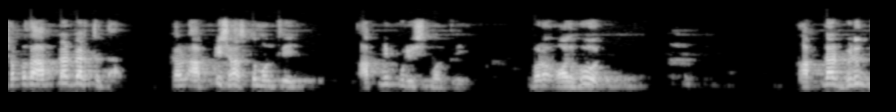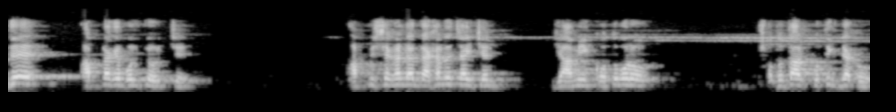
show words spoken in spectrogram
সবটা আপনার ব্যর্থতা। কারণ আপনি স্বাস্থ্যমন্ত্রী, আপনি পুলিশ মন্ত্রী। বড় অদ্ভুত। আপনার বিরুদ্ধে আপনাকে বলতে হচ্ছে। আপনি সেখানটা দেখাতে চাইছেন যে আমি কত বড় সততার প্রতীক দেখো।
